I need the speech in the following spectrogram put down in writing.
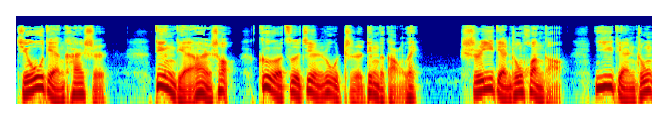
九点开始，定点暗哨各自进入指定的岗位。十一点钟换岗，一点钟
